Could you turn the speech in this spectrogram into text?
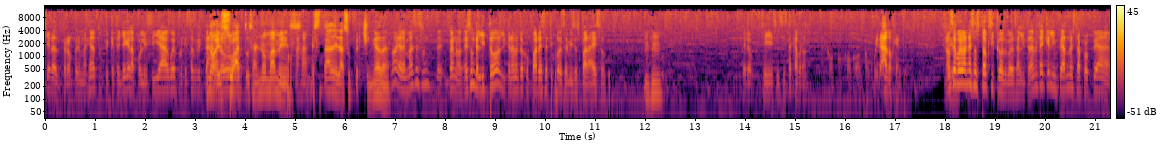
quieras. Pero, pero imagínate que te llegue la policía, güey, porque estás gritando. No, el SWAT, o sea, no mames. Ajá. Está de la super chingada. No, y además es un, bueno, es un delito literalmente ocupar ese tipo de servicios para eso. Pero sí, sí, sí está cabrón. Con, con- con- con- con cuidado, gente. No Sí. se vuelvan esos tóxicos, güey. O sea, literalmente hay que limpiar nuestra propia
